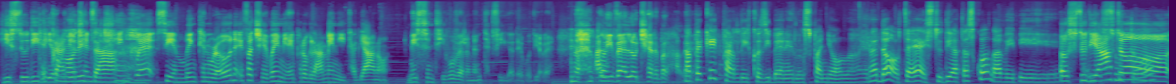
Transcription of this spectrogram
gli studi di Radio comodità. 105, sì, in Lincoln Road e facevo i miei programmi in italiano. Mi sentivo veramente figa, devo dire, Ma, a qua- livello cerebrale. ma perché parli così bene lo spagnolo? Era dote, hai studiato a scuola, avevi... Ho hai studiato vissuto?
